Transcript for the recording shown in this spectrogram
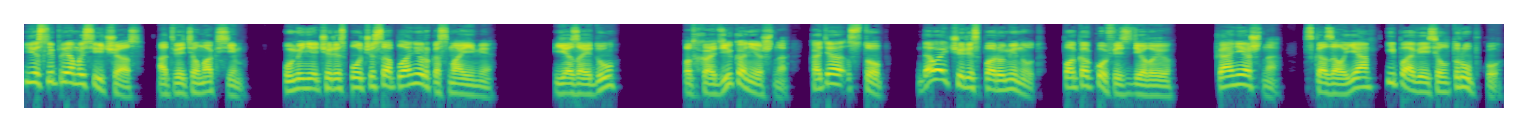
Если прямо сейчас, ответил Максим. У меня через полчаса планерка с моими. Я зайду? Подходи, конечно. Хотя, стоп, давай через пару минут, пока кофе сделаю. Конечно, сказал я и повесил трубку.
